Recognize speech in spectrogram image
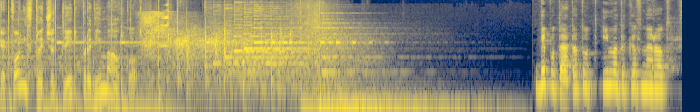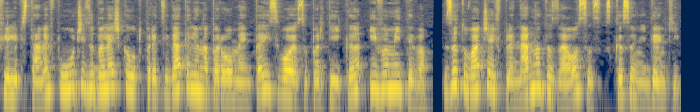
Какво ни впечатли преди малко? Депутатът от Има такъв народ Филип Станев получи забележка от председателя на парламента и своя съпартийка Ива Митева за това, че е в пленарната зала с скъсани дънки.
